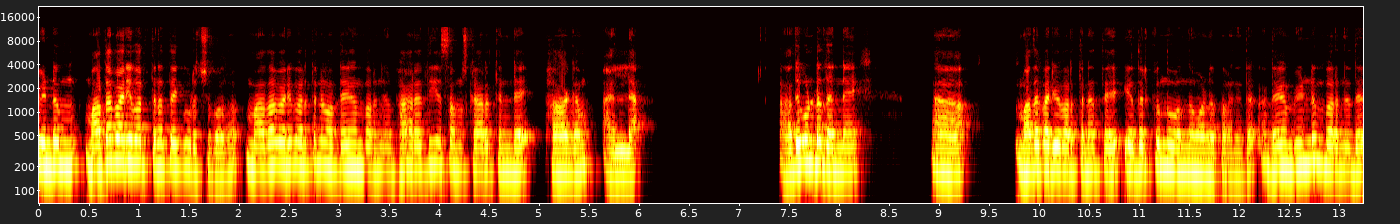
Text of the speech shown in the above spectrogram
വീണ്ടും മതപരിവർത്തനത്തെ കുറിച്ച് പറഞ്ഞു. മതപരിവർത്തനം അദ്ദേഹം പറഞ്ഞു ഭാരതീയ സംസ്കാരത്തിന്റെ ഭാഗം അല്ല. അതുകൊണ്ട് തന്നെ ആ, മതപരിവർത്തനത്തെ എതിർക്കുന്നുവെന്നുമാണ് പറഞ്ഞത്. അദ്ദേഹം വീണ്ടും പറഞ്ഞത്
